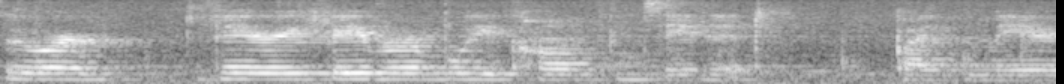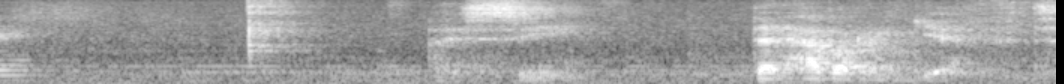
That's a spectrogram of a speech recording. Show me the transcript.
We were very favorably compensated by the mayor. I see. Then how about a gift?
